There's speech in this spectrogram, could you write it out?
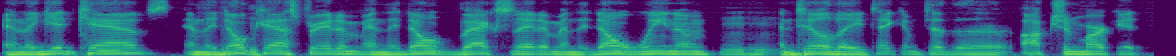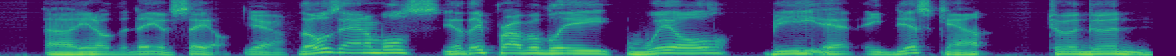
and they get calves and they don't castrate them and they don't vaccinate them and they don't wean them mm-hmm. until they take them to the auction market uh, you know, the day of sale. Yeah. Those animals, you know, they probably will be at a discount to a good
